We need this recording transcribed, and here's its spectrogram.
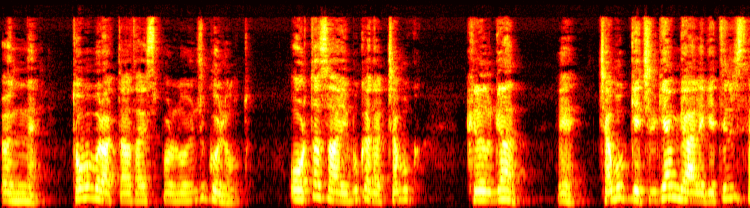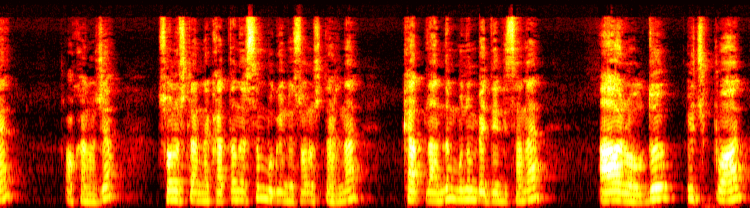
önüne. Topu bıraktı Hatay Sporlu oyuncu gol oldu. Orta sahayı bu kadar çabuk kırılgan ve çabuk geçirgen bir hale getirirsen Okan Hoca sonuçlarına katlanırsın. Bugün de sonuçlarına katlandım. Bunun bedeli sana ağır oldu. 3 puan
